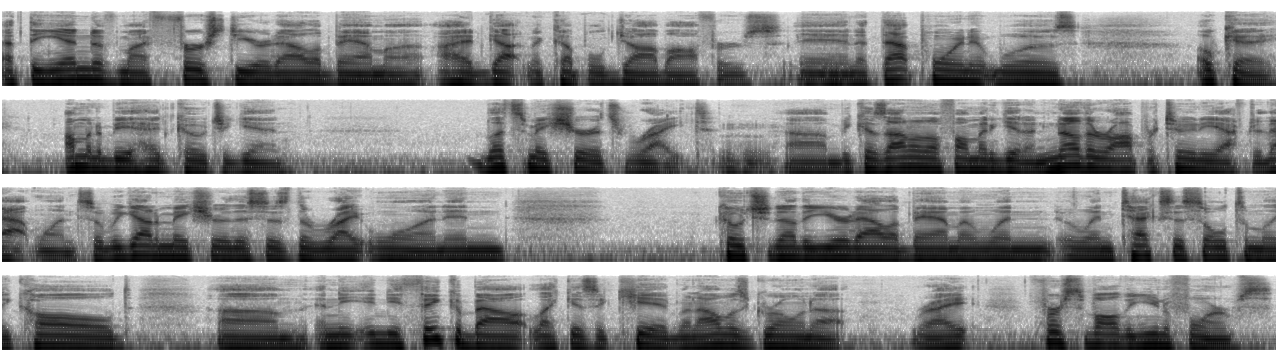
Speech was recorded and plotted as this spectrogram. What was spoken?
at the end of my first year at Alabama. I had gotten a couple job offers, and at that point, it was okay. I'm going to be a head coach again. Let's make sure it's right, um, because I don't know if I'm going to get another opportunity after that one. So we got to make sure this is the right one. And coached another year at Alabama. And when when Texas ultimately called, um, and y- and you think about like as a kid when I was growing up, right? First of all, the uniforms,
